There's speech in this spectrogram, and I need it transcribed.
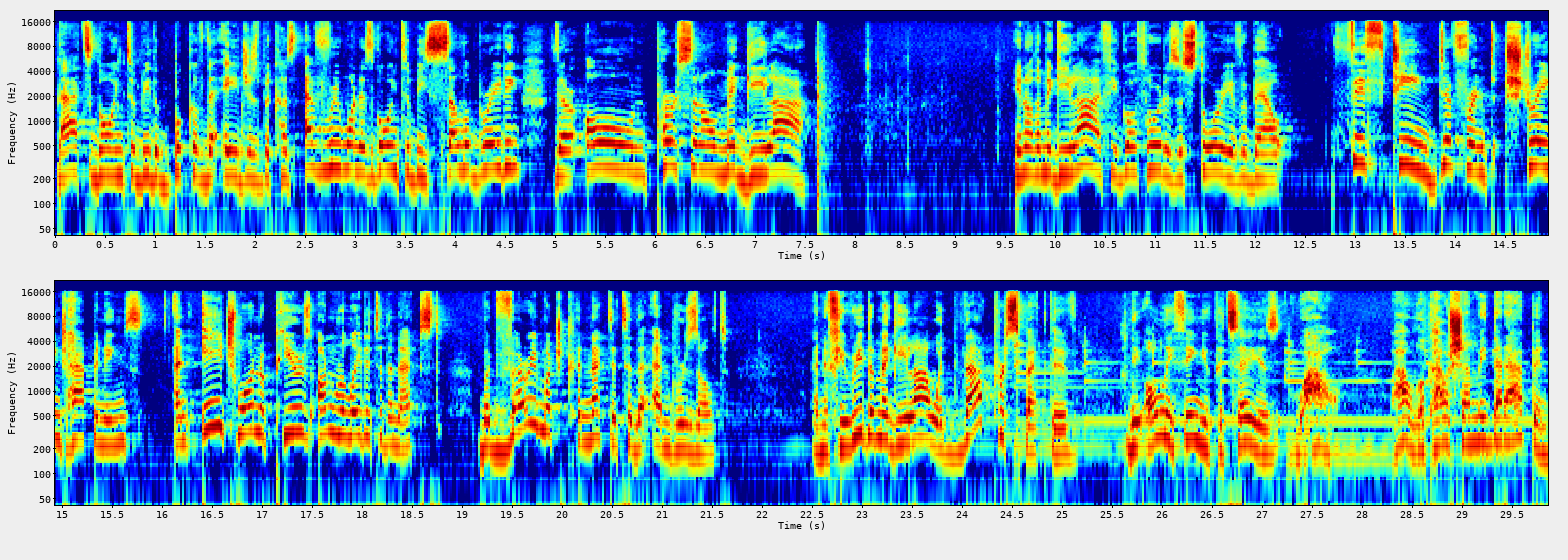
That's going to be the book of the ages because everyone is going to be celebrating their own personal Megillah. You know, the Megillah, if you go through it, is a story of about 15 different strange happenings, and each one appears unrelated to the next, but very much connected to the end result. And if you read the Megillah with that perspective, the only thing you could say is, wow, wow, look how Hashem made that happen.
